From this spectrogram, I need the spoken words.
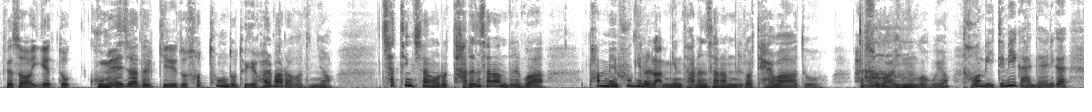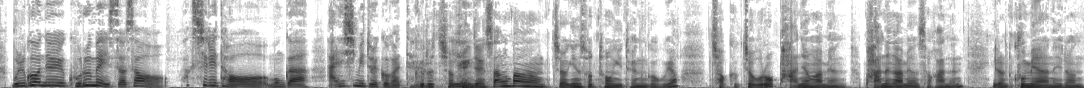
그래서 이게 또 구매자들끼리도 소통도 되게 활발하거든요. 채팅창으로 다른 사람들과 판매 후기를 남긴 다른 사람들과 대화도 할 수가 아, 있는 거고요. 더 믿음이 가네요. 그러니까 물건을 고름에 있어서 확실히 더 뭔가 안심이 될 것 같아요. 그렇죠. 예. 굉장히 쌍방적인 소통이 되는 거고요. 적극적으로 반영하면 반응하면서 가는 이런 구매하는 이런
